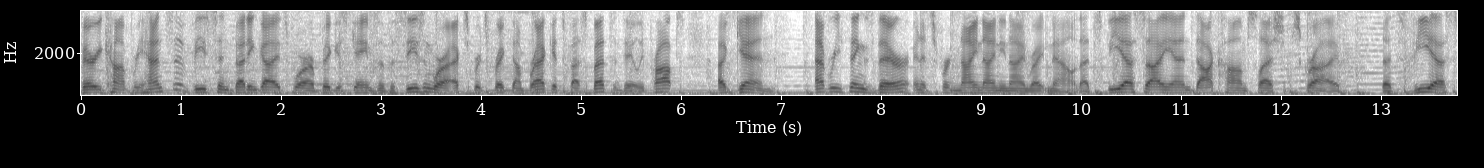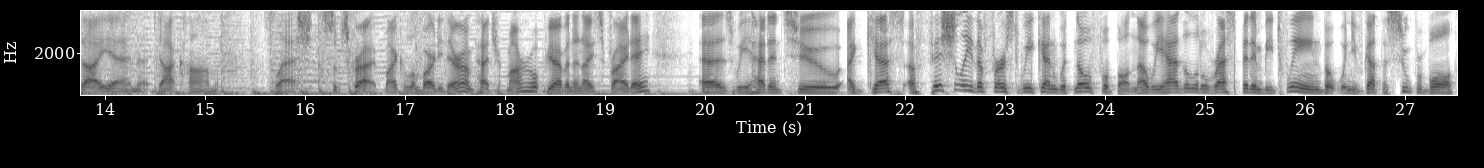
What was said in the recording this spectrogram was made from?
very comprehensive. VSIN betting guides for our biggest games of the season, where our experts break down brackets, best bets, and daily props. Again, Everything's there, and it's for $9.99 right now. That's vsin.com slash subscribe. That's vsin.com slash subscribe. Michael Lombardi there. I'm Patrick Maher. Hope you're having a nice Friday as we head into, I guess, officially the first weekend with no football. Now, we had the little respite in between, but when you've got the Super Bowl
